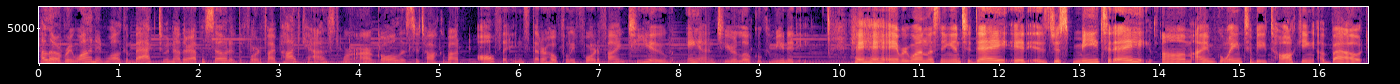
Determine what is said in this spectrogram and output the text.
Hello, everyone, and welcome back to another episode of the Fortify Podcast, where our goal is to talk about all things that are hopefully fortifying to you and to your local community. Hey, hey, hey, everyone listening in today. It is just me today. Um, I'm going to be talking about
